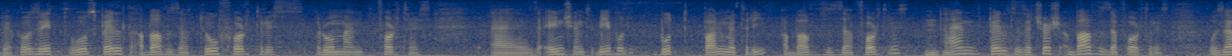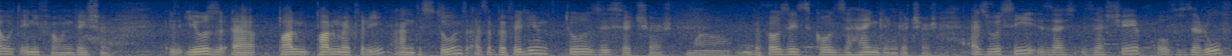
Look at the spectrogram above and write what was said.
Because it was built above the two fortress, Roman fortress. Uh, the ancient people put palm tree above the fortress Mhm. and built the church above the fortress without any foundation. Use uh, palm, palm tree and stones as a pavilion to this uh, church Wow. because it's called the hanging church. As we see, the, the shape of the roof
